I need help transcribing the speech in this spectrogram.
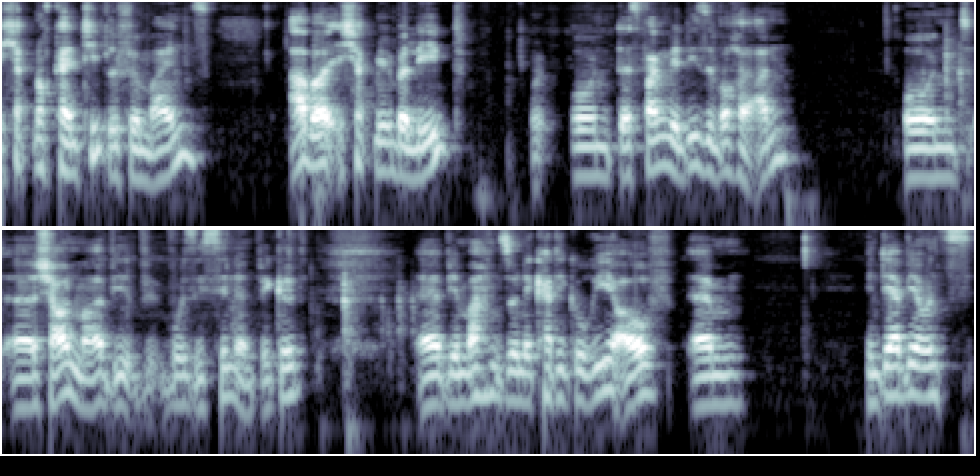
Ich habe noch keinen Titel für meins, aber ich habe mir überlegt, und das fangen wir diese Woche an und äh, schauen mal, wie, wo sich hin entwickelt. Äh, wir machen so eine Kategorie auf, ähm, in der wir uns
